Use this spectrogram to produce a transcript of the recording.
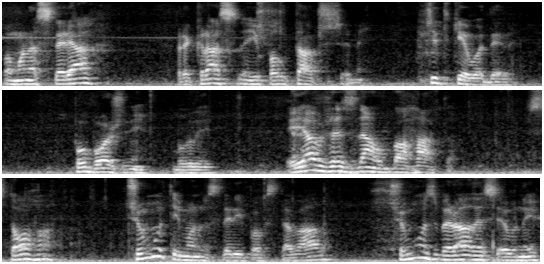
по монастирях, прекрасної Полтавщини. Тітки водили, побожні були. І я вже знав багато з того, чому ті монастирі повставали, чому збиралися в них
